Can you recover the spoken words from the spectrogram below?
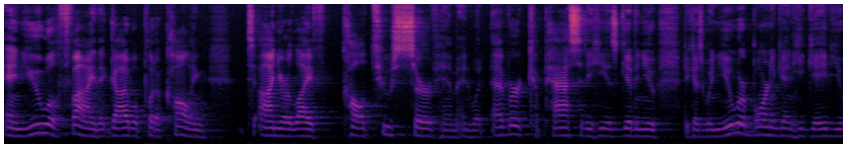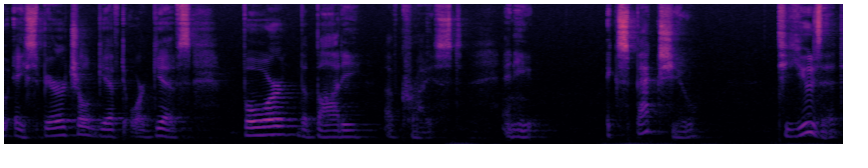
and you will find that God will put a calling to, on your life called to serve Him in whatever capacity He has given you. Because when you were born again, He gave you a spiritual gift or gifts for the body of Christ. And He expects you to use it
